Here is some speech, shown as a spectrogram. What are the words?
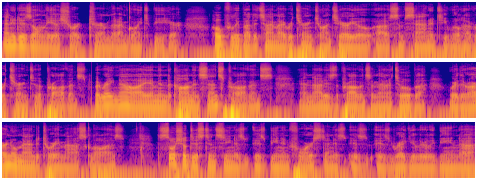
And it is only a short term that I'm going to be here. Hopefully, by the time I return to Ontario, uh, some sanity will have returned to the province. But right now, I am in the common sense province, and that is the province of Manitoba, where there are no mandatory mask laws social distancing is, is being enforced and is, is, is regularly being uh,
